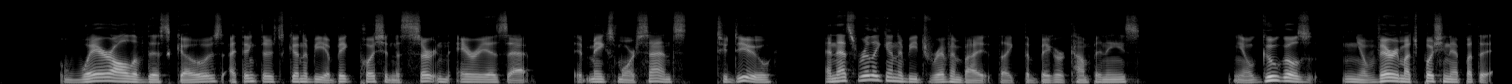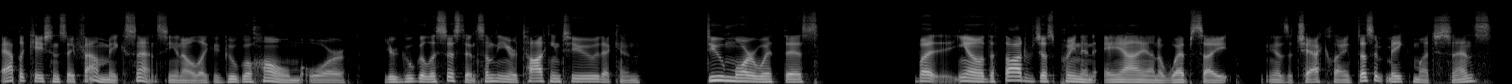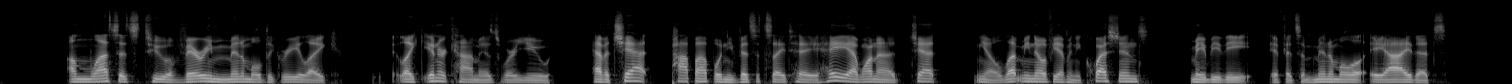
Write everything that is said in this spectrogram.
where all of this goes. I think there's going to be a big push into certain areas that it makes more sense to do. And that's really going to be driven by like the bigger companies. You know, Google's you know very much pushing it but the applications they found make sense you know like a google home or your google assistant something you're talking to that can do more with this but you know the thought of just putting an ai on a website as a chat client doesn't make much sense unless it's to a very minimal degree like like intercom is where you have a chat pop up when you visit site hey hey i want to chat you know let me know if you have any questions maybe the if it's a minimal AI that's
